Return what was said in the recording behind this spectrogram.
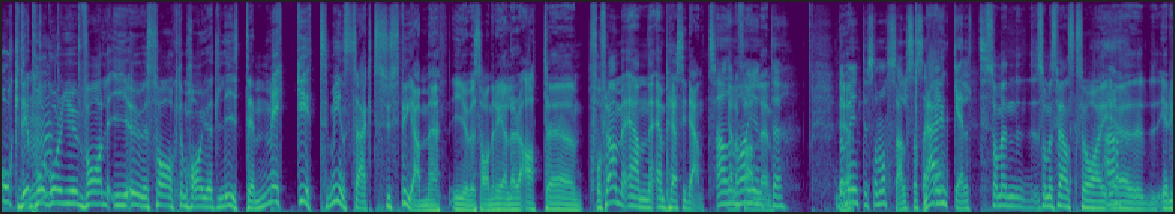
Och det pågår ju val i USA och de har ju ett lite mäckigt, minst sagt, system i USA när det gäller att eh, få fram en, en president. Ja, de har ju inte, de är eh, inte som oss alltså, så Nej. enkelt. Som en, som en svensk så eh, är det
